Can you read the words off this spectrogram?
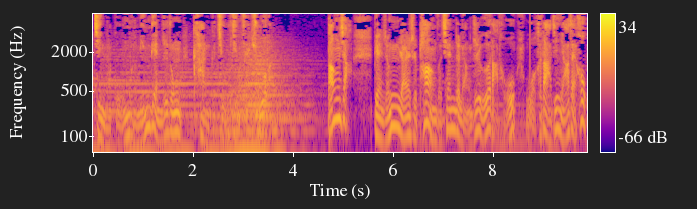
进了古墓的明殿之中看个究竟再说吧。当下，便仍然是胖子牵着两只鹅大头，我和大金牙在后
